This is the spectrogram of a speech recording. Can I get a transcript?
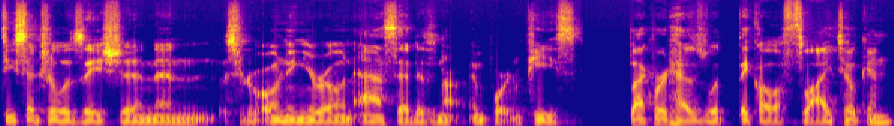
decentralization and sort of owning your own asset is an important piece. Blackbird has what they call a fly token,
